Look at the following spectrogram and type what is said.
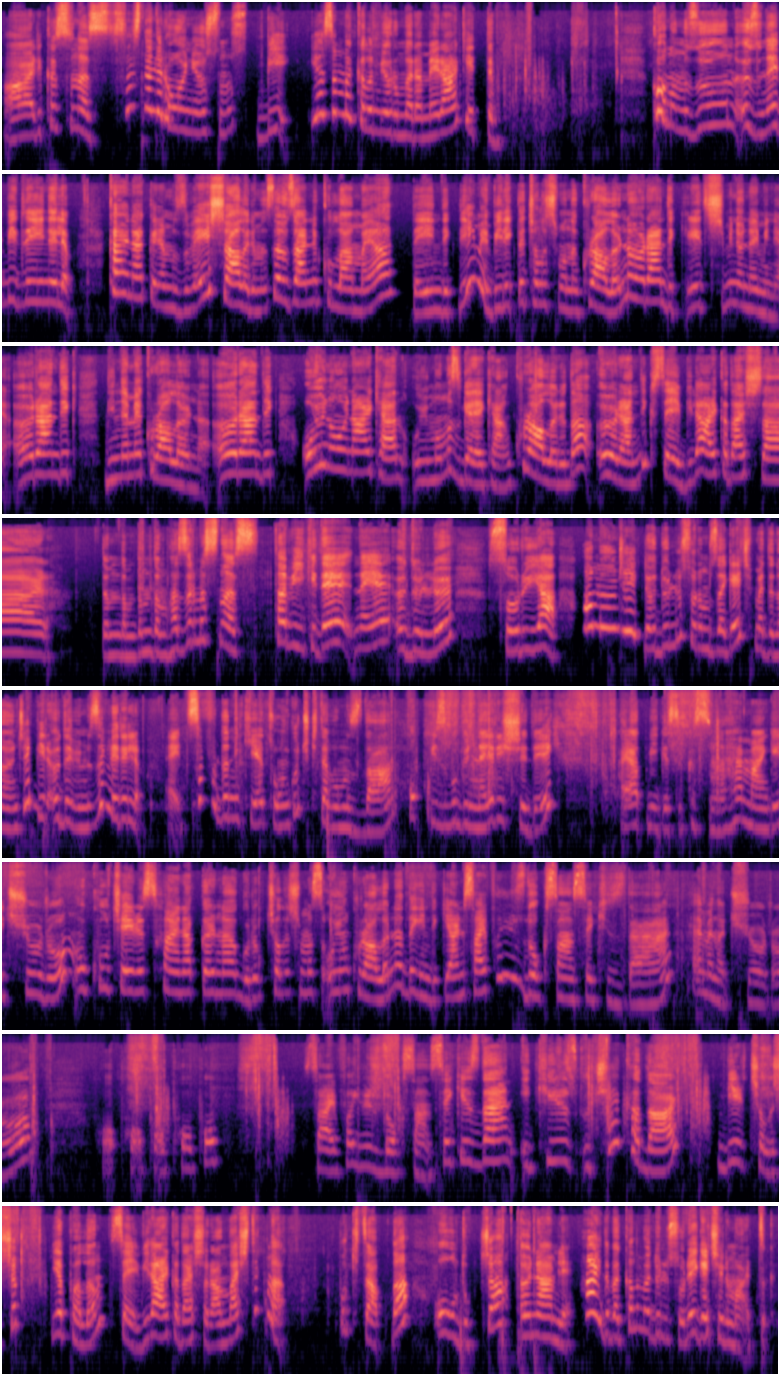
Harikasınız. Siz neler oynuyorsunuz? Bir yazın bakalım yorumlara merak ettim. Konumuzun özüne bir değinelim. Kaynaklarımızı ve eşyalarımızı özenli kullanmaya değindik değil mi? Birlikte çalışmanın kurallarını öğrendik. İletişimin önemini öğrendik. Dinleme kurallarını öğrendik. Oyun oynarken uymamız gereken kuralları da öğrendik sevgili arkadaşlar. Dım dım dım dım. Hazır mısınız? Tabii ki de neye? Ödüllü soruya. Ama öncelikle ödüllü sorumuza geçmeden önce bir ödevimizi verelim. Evet sıfırdan ikiye Tonguç kitabımızdan. Hop biz bugün neler işledik? Hayat bilgisi kısmına hemen geçiyorum. Okul çevresi kaynaklarına, grup çalışması, oyun kurallarına değindik. Yani sayfa 198'den hemen açıyorum. Hop hop hop hop hop. Sayfa 198'den 203'e kadar bir çalışıp yapalım. Sevgili arkadaşlar anlaştık mı? Bu kitapta oldukça önemli. Haydi bakalım ödüllü soruya geçelim artık.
